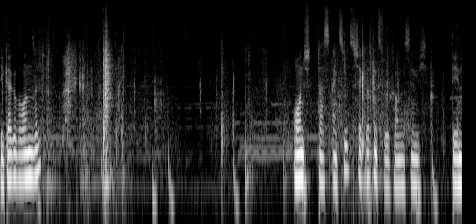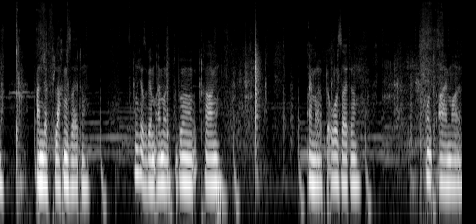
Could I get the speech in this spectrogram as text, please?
dicker geworden sind. Und dass ein zusätzlicher Griff hinzugekommen ist, nämlich den an der flachen Seite. Also wir haben einmal übertragen, einmal auf der Oberseite und einmal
